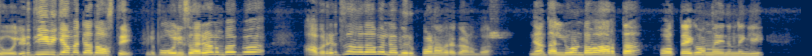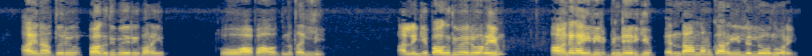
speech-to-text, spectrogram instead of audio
ജോലി എടുത്ത് ജീവിക്കാൻ പറ്റാത്ത അവസ്ഥയും പിന്നെ പോലീസുകാരെ കാണുമ്പോൾ ഇപ്പൊ അവരുടെ അടുത്ത് സാധാ പോലെ വെറുപ്പാണ് അവരെ കാണുമ്പോൾ ഞാൻ തല്ലുകൊണ്ട വാർത്ത പുറത്തേക്ക് വന്നു കഴിഞ്ഞിട്ടുണ്ടെങ്കിൽ അതിനകത്തൊരു പകുതി പേര് പറയും ഓ ആ പാവത്തിനെ തല്ലി. അല്ലെങ്കിൽ പകുതി പേര് പറയും അവന്റെ കയ്യിലിരിപ്പിന്റെ ആയിരിക്കും. എന്താണെന്ന് നമുക്ക് അറിയില്ലല്ലോ എന്ന് പറയും.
